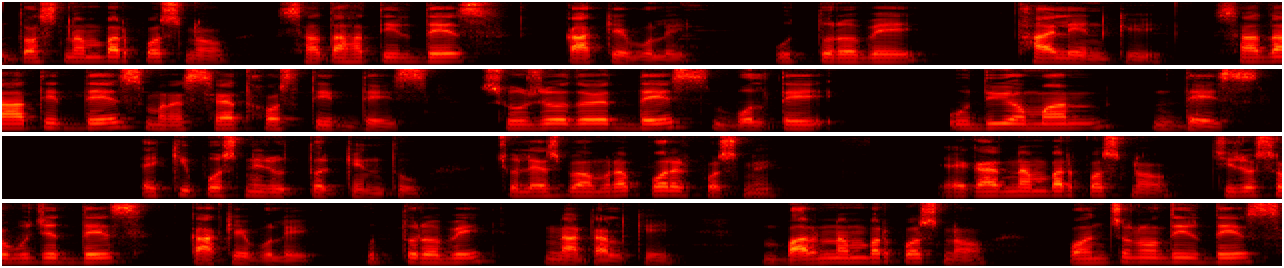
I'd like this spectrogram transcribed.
দশ নম্বর প্রশ্ন সাদা হাতির দেশ কাকে বলে? উত্তর হবে থাইল্যান্ডকে। সাদা হাতির দেশ মানে শ্বেত হস্তির দেশ। সূর্যোদয়ের দেশ বলতে উদীয়মান দেশ? একই প্রশ্নের উত্তর কিন্তু। চলে আসব আমরা পরের প্রশ্নে। এগারো নম্বর প্রশ্ন, চিরসবুজের দেশ কাকে বলে? উত্তর হবে নাটালকে। বারো নম্বর প্রশ্ন, পঞ্চনদীর দেশ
